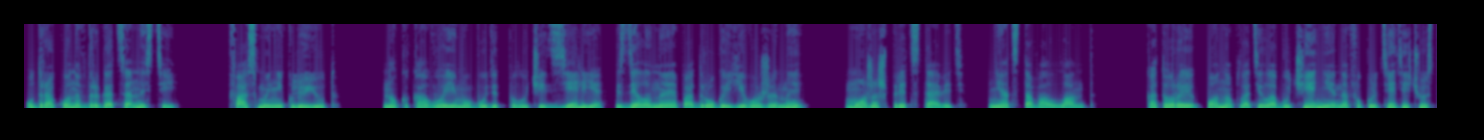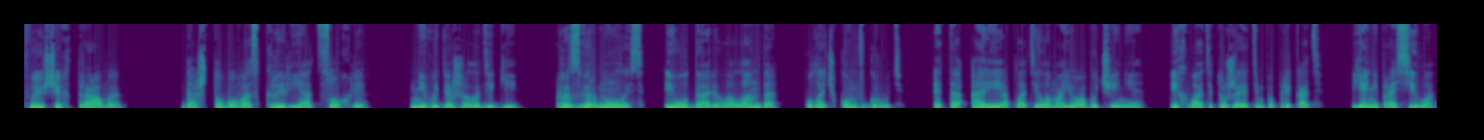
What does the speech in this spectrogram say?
У драконов драгоценностей фасмы не клюют. Но каково ему будет получить зелье, сделанное подругой его жены, можешь представить? Не отставал Ланд, который он оплатил обучение на факультете чувствующих травы. Да чтобы вас крылья отсохли, не выдержала Диги. Развернулась и ударила Ланда кулачком в грудь. Это Ари оплатила мое обучение, и хватит уже этим попрекать. Я не просила.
